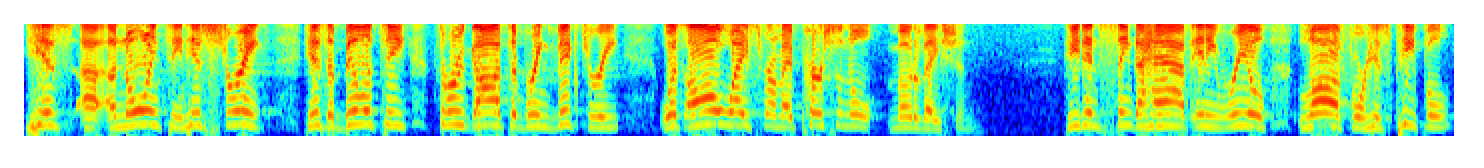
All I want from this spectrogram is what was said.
his uh, anointing, his strength, his ability through God to bring victory was always from a personal motivation. He didn't seem to have any real love for his people.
